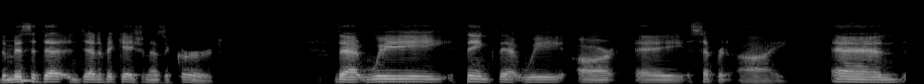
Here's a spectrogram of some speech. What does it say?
The hmm. misidentification has occurred. That we think that we are a separate I. And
